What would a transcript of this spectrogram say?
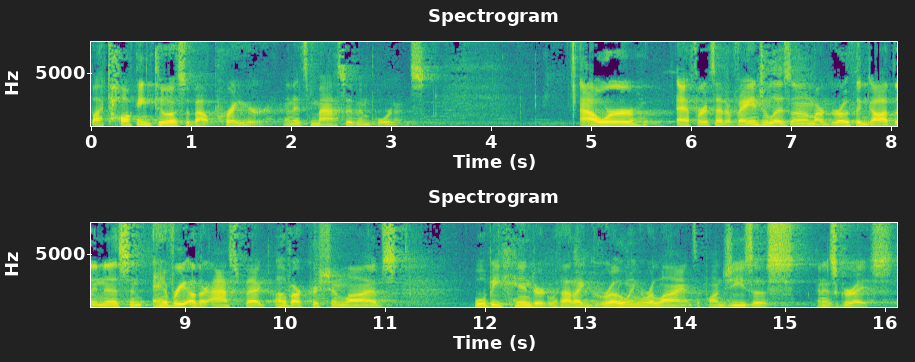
by talking to us about prayer and its massive importance. Our efforts at evangelism, our growth in godliness, and every other aspect of our Christian lives will be hindered without a growing reliance upon Jesus and His grace.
